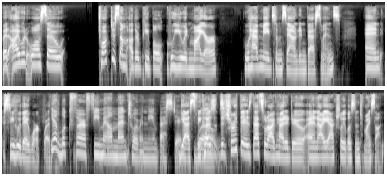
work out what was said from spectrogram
But I would also talk to some other people who you admire who have made some sound investments and see who they work with. Yeah, look for a female mentor in the investing. Yes, because world. the truth is that's what I've had to do and I actually listen to my son.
